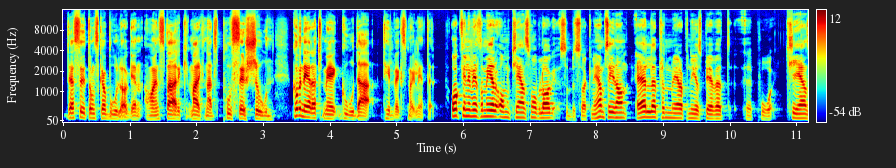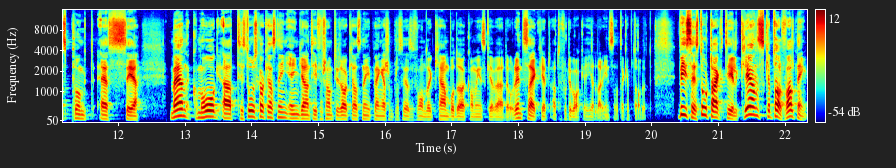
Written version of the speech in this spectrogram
Dessutom ska bolagen ha en stark marknadsposition kombinerat med goda tillväxtmöjligheter. Och vill ni veta mer om Klients småbolag så besöker ni hemsidan eller prenumerera på nyhetsbrevet eh, på klients.se. Men kom ihåg att historisk avkastning är en garanti för framtida avkastning. Pengar som placeras i fonder kan både öka och minska i värde och det är inte säkert att du får tillbaka hela det insatta kapitalet. Vi säger stort tack till Klients kapitalförvaltning.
